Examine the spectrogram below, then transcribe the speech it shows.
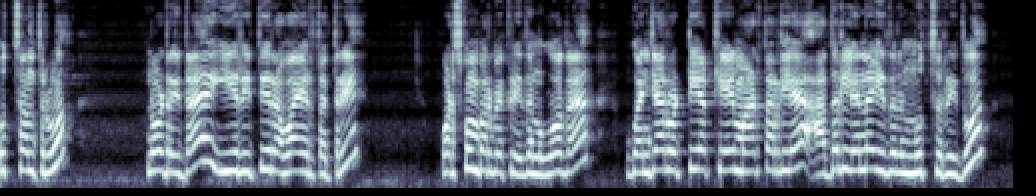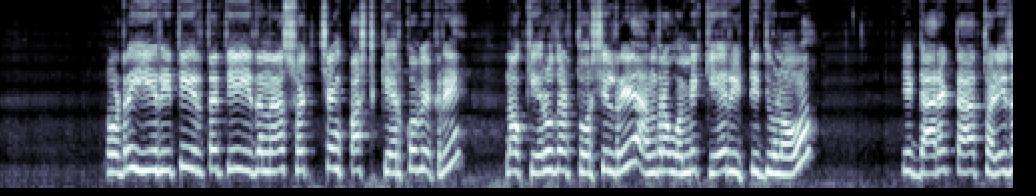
ನುಚ್ಚಂತ್ರು ನೋಡ್ರಿ ಇದು ಈ ರೀತಿ ರವೆ ಇರ್ತೈತೆ ರೀ ಒಡ್ಸ್ಕೊಂಬರ್ಬೇಕ್ರಿ ಇದನ್ನು ಓದ ಗೊಂಜಾಳ ರೊಟ್ಟಿ ಅಂತ ಹೇಳಿ ಮಾಡ್ತಾರಲ್ಲೇ, ಅದ್ರಲ್ಲೇನ ಇದ್ರ ನುಚ್ಚರಿ ಇದು. ನೋಡ್ರಿ, ಈ ರೀತಿ ಇರ್ತೈತಿ. ಇದನ್ನು ಸ್ವಚ್ಛಂಗೆ ಫಸ್ಟ್ ಕೇರ್ಕೋಬೇಕ್ರಿ. ನಾವು ಕೇರೋದಟ್ಟು ರೀ ಅಂದ್ರೆ ಒಮ್ಮೆ ಕೇರ್ ಇಟ್ಟಿದ್ದೀವಿ ನಾವು. ಈಗ ಡೈರೆಕ್ಟ್ ತೊಳಿದ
